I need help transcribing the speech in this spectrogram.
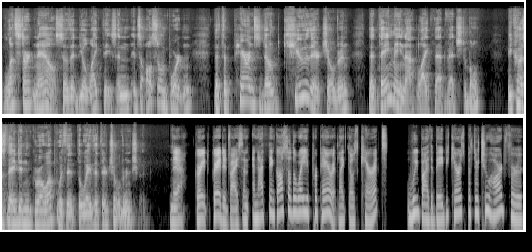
let's start now so that you'll like these. And it's also important that the parents don't cue their children that they may not like that vegetable because they didn't grow up with it the way that their children should. Yeah, great, great advice. And and I think also the way you prepare it, like those carrots we buy the baby carrots, but they're too hard for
